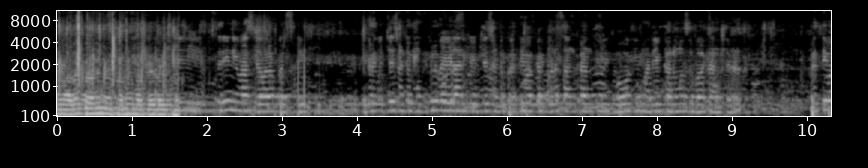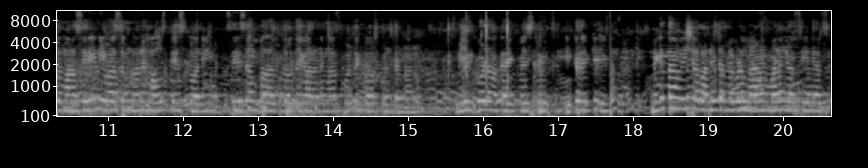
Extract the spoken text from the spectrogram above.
మేము అడగగానే మేము సమయం మాకు కేటాయించాం. శ్రీనివాస్ డెవలపర్స్కి ఇక్కడ వచ్చేసంటే ముగ్గులు వేయడానికి వచ్చేసంటే ప్రతి ఒక్కరికి కూడా సంక్రాంతి భోగి మరియు కనుమ శుభాకాంక్షలు. ప్రతి మన సిరి నివాసంలోనే హౌస్ తీసుకొని సిరి సంపదలు దిగాలని మనస్ఫూర్తి కోరుకుంటున్నాను. మీకు కూడా ఒక రిక్వెస్ట్ ఇక్కడికి మిగతా విషయాలు అన్నిటిలో కూడా మేడం మేడం గారు సీనియర్స్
